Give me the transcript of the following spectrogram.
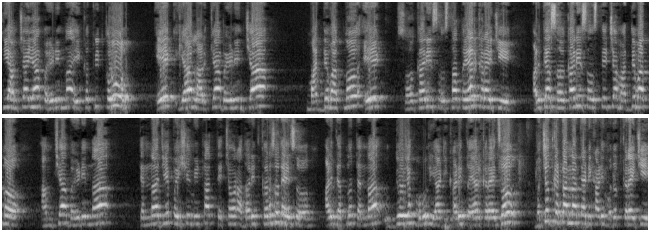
की आमच्या या बहिणींना एकत्रित करून एक या लाडक्या बहिणींच्या माध्यमातनं एक सहकारी संस्था तयार करायची आणि त्या सहकारी संस्थेच्या माध्यमातनं आमच्या बहिणींना त्यांना जे पैसे मिळतात त्याच्यावर आधारित कर्ज द्यायचं आणि त्यातनं त्यांना उद्योजक म्हणून या ठिकाणी तयार करायचं. बचत गटांना त्या ठिकाणी मदत करायची.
